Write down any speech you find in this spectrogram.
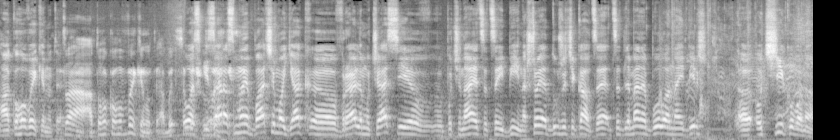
А кого викинути? та, а того, кого викинути, а битися Ось, і зараз ми бачимо, як е, в реальному часі е, починається цей бій. На що я дуже чекав. Це, це для мене було найбільш е, очікувано.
